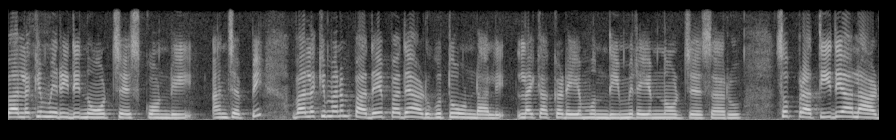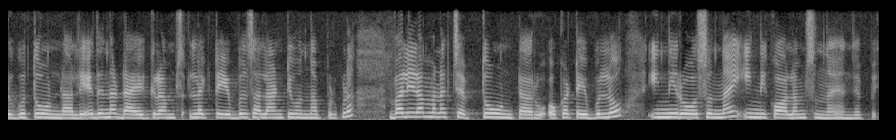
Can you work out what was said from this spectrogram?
వాళ్ళకి మీరు ఇది నోట్ చేసుకోండి అని చెప్పి వాళ్ళకి మనం పదే పదే అడుగుతూ ఉండాలి. లైక్ అక్కడ ఏముంది? మీరు ఏం నోట్ చేశారు? సో ప్రతిదీ అలా అడుగుతూ ఉండాలి. ఏదైనా డయాగ్రామ్స్ లైక్ టేబుల్స్ అలాంటివి ఉన్నప్పుడు కూడా వాళ్ళు ఇలా మనకు చెప్తూ ఉంటారు. ఒక టేబుల్లో ఇన్ని రోస్ ఉన్నాయి ఇన్ని కాలమ్స్ ఉన్నాయి అని చెప్పి.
